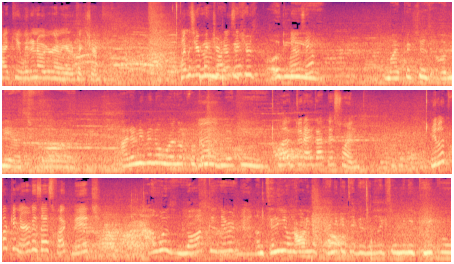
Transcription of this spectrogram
Hi, Key. We didn't know you were gonna get a picture. Let me see your Dude, picture, my Josie. picture's ugly. Let me see My picture's ugly as fuck. I don't even know where the fuck Mm. I'm looking. Look, dude, I got this one. You look fucking nervous as fuck, bitch. I was lost because there were, I'm telling you, I was having a oh, panic attack because there's like so many people.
